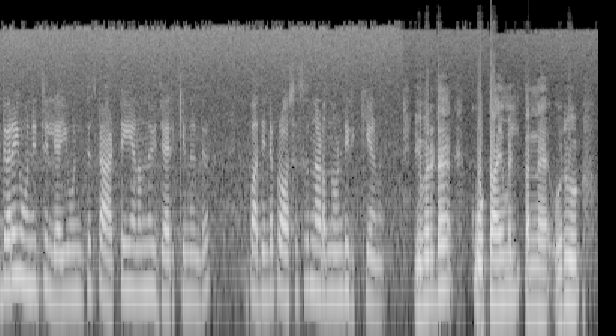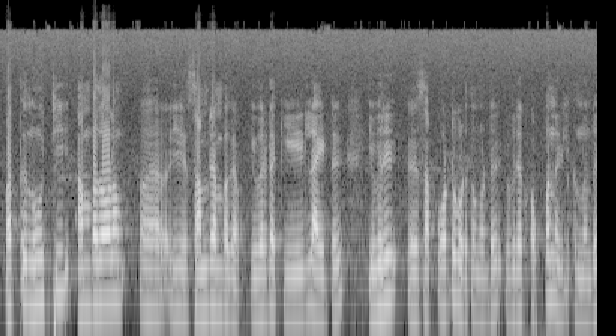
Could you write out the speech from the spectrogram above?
ഇതുവരെ യൂണിറ്റ് ഇല്ല. യൂണിറ്റ് സ്റ്റാർട്ട് ചെയ്യണം എന്ന് വിചാരിക്കുന്നുണ്ട്. അപ്പോൾ അതിന്റെ പ്രോസസ്സ് നടന്നുകൊണ്ടിരിക്കുകയാണ് ഇവരുടെ കൂട്ടായ്മയിൽ തന്നെ ഒരു പത്ത് നൂറ്റി അമ്പതോളം ഈ സംരംഭകർ ഇവരുടെ കീഴിലായിട്ട് ഇവർ സപ്പോർട്ട് കൊടുത്തുകൊണ്ട് ഇവരെ ഒപ്പം നിൽക്കുന്നുണ്ട്.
